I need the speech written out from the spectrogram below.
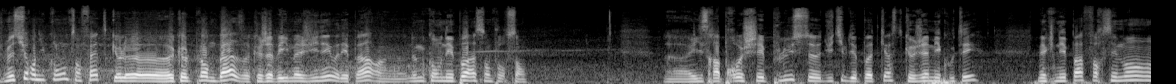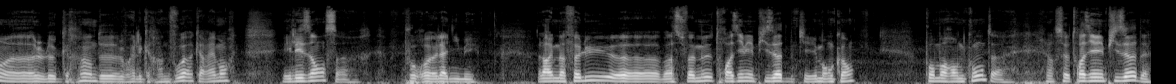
je me suis rendu compte en fait que le, que le plan de base que j'avais imaginé au départ euh, ne me convenait pas à 100%. Euh, il se rapprochait plus euh, du type de podcast que j'aime écouter, mais que je n'ai pas forcément euh, le grain de, voix carrément et l'aisance pour l'animer. Alors il m'a fallu ben, ce fameux troisième épisode qui est manquant pour m'en rendre compte. Alors ce troisième épisode,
